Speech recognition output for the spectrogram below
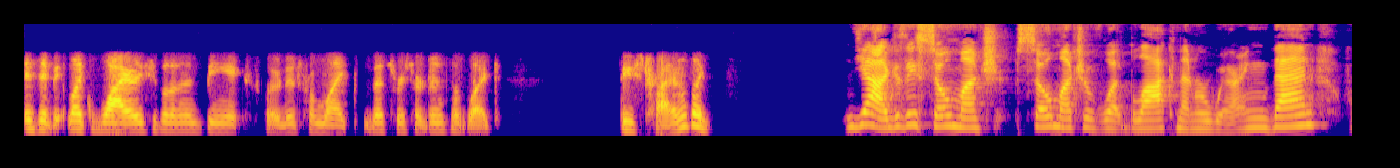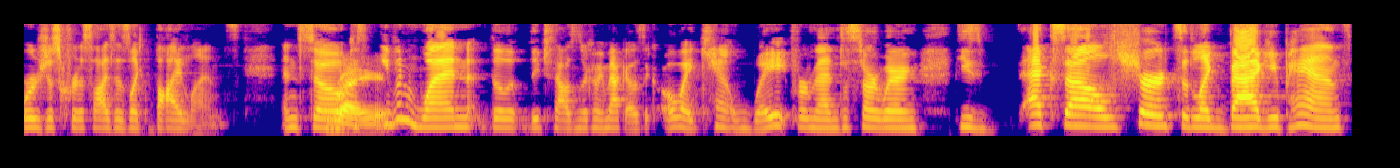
is it like why are these people then being excluded from like this resurgence of like these trends? Like yeah, because they so much, so much of what black men were wearing then were just criticized as like violence. And so right. even when the the 2000s are coming back, I was like, oh, I can't wait for men to start wearing these XL shirts and like baggy pants.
